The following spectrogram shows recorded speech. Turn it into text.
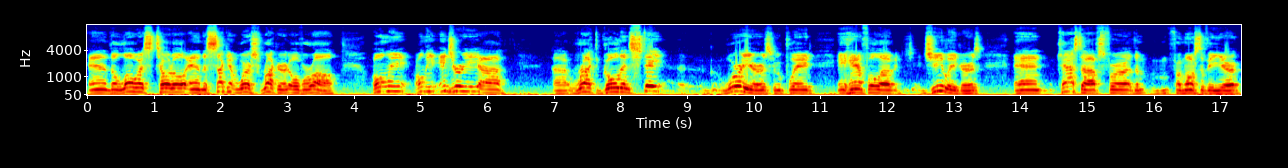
and the lowest total and the second worst record overall. Only only injury uh, uh, wrecked Golden State uh, Warriors, who played a handful of G Leaguers and castoffs for the for most of the year,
